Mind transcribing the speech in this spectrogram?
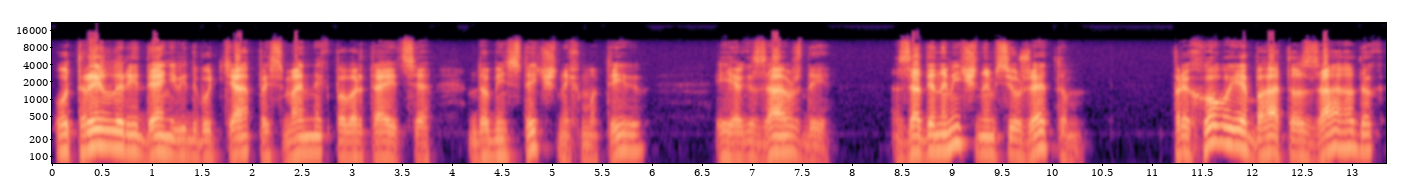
У трилері День відбуття письменник повертається до містичних мотивів і, як завжди, за динамічним сюжетом приховує багато загадок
